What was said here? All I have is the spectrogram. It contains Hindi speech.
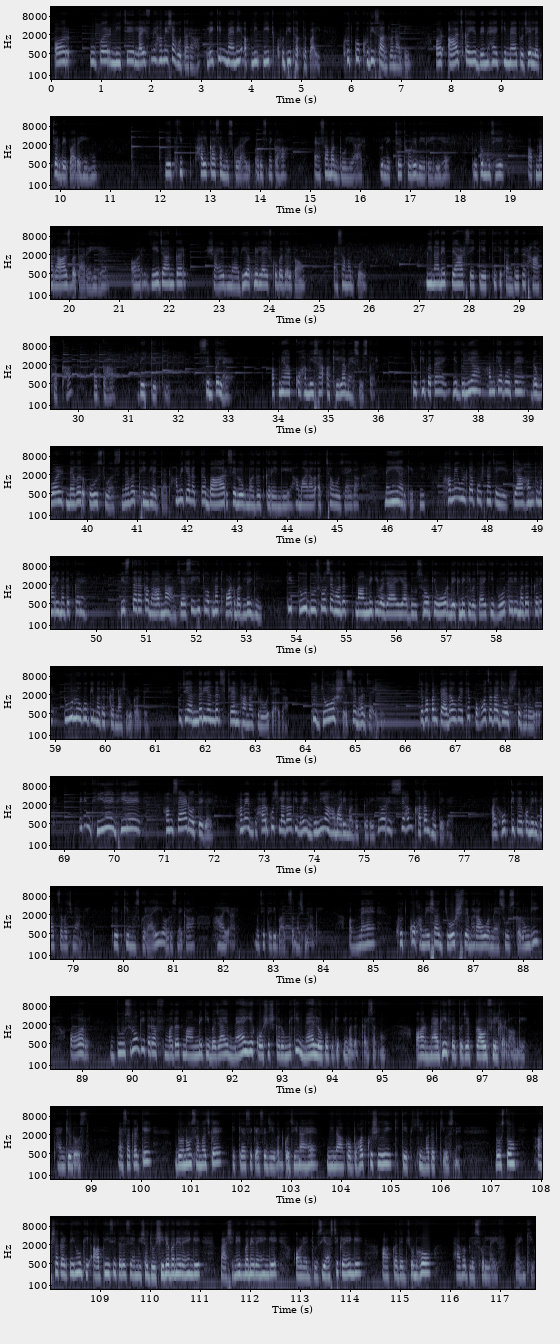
और ऊपर नीचे लाइफ में हमेशा होता रहा, लेकिन मैंने अपनी पीठ खुद ही थपथपाई। खुद को खुद ही सांत्वना दी। और आज का ये दिन है कि मैं तुझे लेक्चर दे पा रही हूँ। केतकी हल्का सा मुस्कुराई और उसने कहा, ऐसा मत बोल यार, तू लेक्चर थोड़े दे रही है। तू तो मुझे अपना राज बता रही है। और ये जानकर शायद मैं भी अपनी लाइफ को बदल पाऊँ। ऐसा मत बोल। मीना ने प्यार से केतकी के कंधे पर हाथ रखा और कहा, देख केतकी सिंपल है। अपने आप को हमेशा अकेला महसूस कर। क्योंकि पता है, ये दुनिया, हम क्या बोलते हैं the world never owes to us never think like that हमें क्या लगता है, बाहर से लोग मदद करेंगे, हमारा अच्छा हो जाएगा। नहीं यार केतकी, हमें उल्टा पूछना चाहिए, क्या हम तुम्हारी मदद करें? इस तरह का भावना, जैसे ही तू अपना थॉट बदलेगी, कि तू दूसरों से मदद मांगने की बजाय या दूसरों की ओर देखने की बजाय कि वो तेरी मदद करे, तू लोगों की मदद करना शुरू कर दे। तुझे अंदर ही अंदर स्ट्रेंथ आना शुरू हो जाएगा। तू जोश से भर जाएगी। जब अपन पैदा हुए थे, बहुत ज़्यादा जोश से भरे हुए थे। लेकिन धीरे धीरे हम सैड होते गए। हमें हर कुछ लगा कि भाई, दुनिया हमारी मदद करेगी और इससे हम ख़त्म होते गए। आई होप कि तेरे को मेरी बात समझ में आ गई। केत की मुस्कुराई और उसने कहा हाँ यार, मुझे तेरी बात समझ में आ गई। अब मैं खुद को हमेशा जोश से भरा हुआ महसूस करूँगी और दूसरों की तरफ़ मदद मांगने की बजाय मैं ये कोशिश करूँगी कि मैं लोगों की कितनी मदद कर सकूँ। और मैं भी फिर तुझे प्राउड फील करवाऊँगी। थैंक यू दोस्त। ऐसा करके दोनों समझ गए कि कैसे कैसे जीवन को जीना है। मीना को बहुत खुशी हुई कि केती की मदद की उसने। दोस्तों, आशा करती हूँ कि आप भी इसी तरह से हमेशा जोशीले बने रहेंगे पैशनेट बने रहेंगे और एंथुजियास्टिक रहेंगे। आपका दिन शुभ हो। Have a blissful life thank you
